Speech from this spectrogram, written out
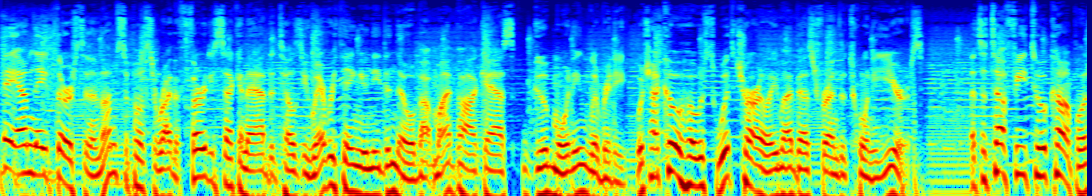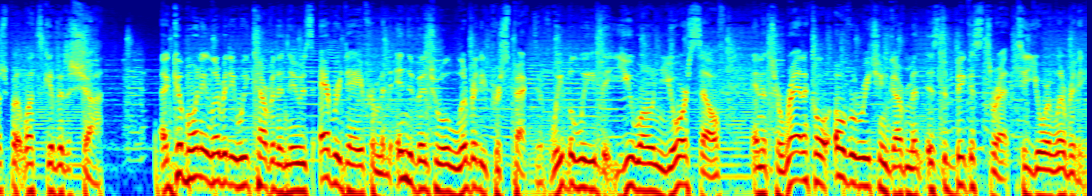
Hey, I'm Nate Thurston, and I'm supposed to write a 30 second ad that tells you everything you need to know about my podcast, Good Morning Liberty, which I co host with Charlie, my best friend of 20 years. That's a tough feat to accomplish, but let's give it a shot. At Good Morning Liberty, we cover the news every day from an individual liberty perspective. We believe that you own yourself, and a tyrannical, overreaching government is the biggest threat to your liberty.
